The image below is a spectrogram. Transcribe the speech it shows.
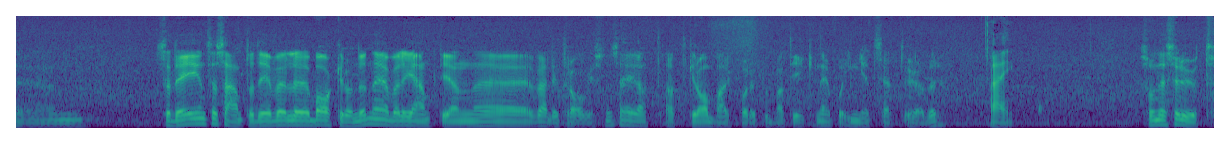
Ehm, Så det är intressant och det är väl bakgrunden är väl egentligen eh, väldigt tragisk. Du säger att, att granbarkborreproblematiken är på inget sätt över. Nej. Som det ser ut.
